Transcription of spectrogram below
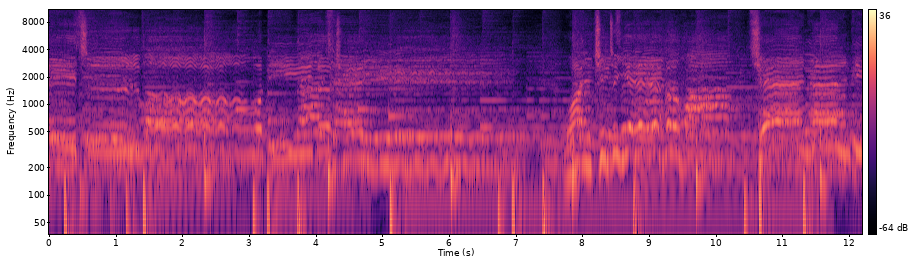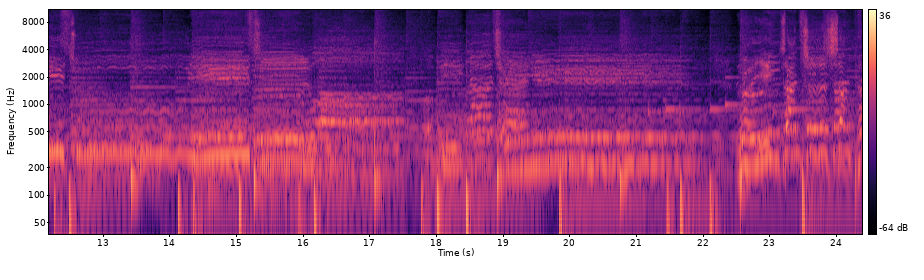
医治我，我必得痊愈。万军之耶和华，全能的主，医治我，我必得痊愈。若因战至上疼，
